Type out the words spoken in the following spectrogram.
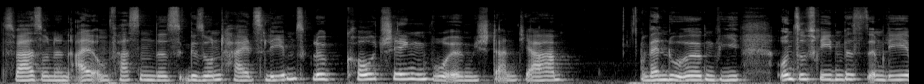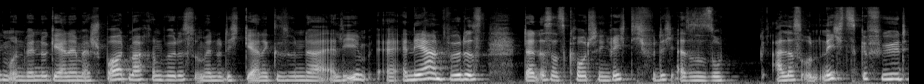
Es war so ein allumfassendes Gesundheits-Lebensglück-Coaching, wo irgendwie stand, ja, wenn du irgendwie unzufrieden bist im Leben und wenn du gerne mehr Sport machen würdest und wenn du dich gerne gesünder äh, ernähren würdest, dann ist das Coaching richtig für dich. Also so alles und nichts gefühlt.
